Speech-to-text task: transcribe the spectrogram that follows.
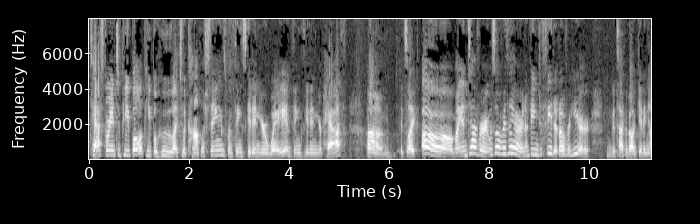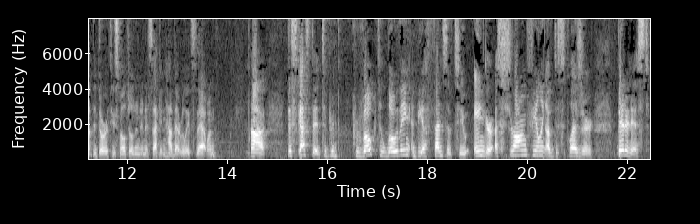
Task oriented people, people who like to accomplish things when things get in your way and things get in your path. Um, it's like, oh, my endeavor, it was over there, and I'm being defeated over here. I'm going to talk about getting out the door two small children in a second, how that relates to that one. Uh, disgusted, to pro- provoke to loathing and be offensive to. Anger, a strong feeling of displeasure. Bitterness,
